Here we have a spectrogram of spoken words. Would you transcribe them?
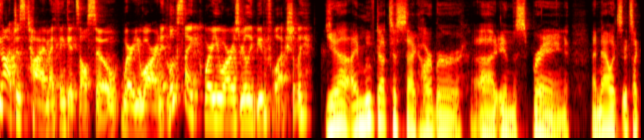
not just time, I think it's also where you are. And it looks like where you are is really beautiful, actually. Yeah, I moved out to Sag Harbor uh, in the spring, and now it's it's like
